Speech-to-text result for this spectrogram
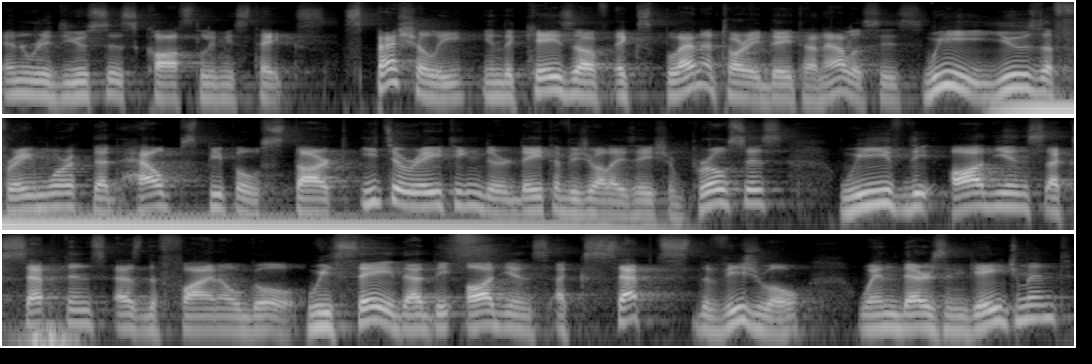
and reduces costly mistakes. Especially in the case of explanatory data analysis, we use a framework that helps people start iterating their data visualization process with the audience acceptance as the final goal. We say that the audience accepts the visual when there's engagement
